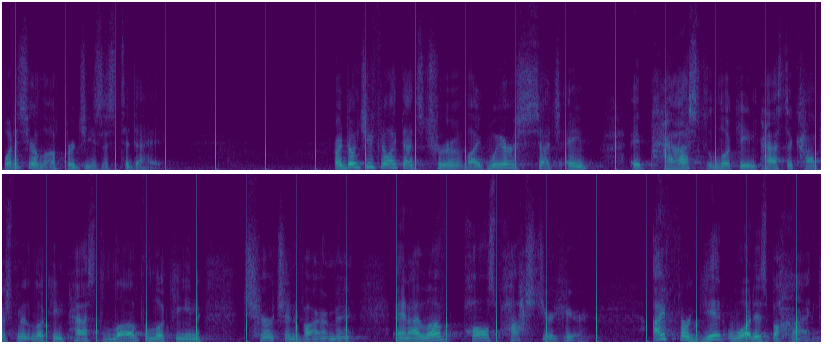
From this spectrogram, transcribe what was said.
what is your love for Jesus today? Right? Don't you feel like that's true? Like, we are such a, a past looking, past accomplishment looking, past love looking church environment. And I love Paul's posture here. I forget what is behind.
